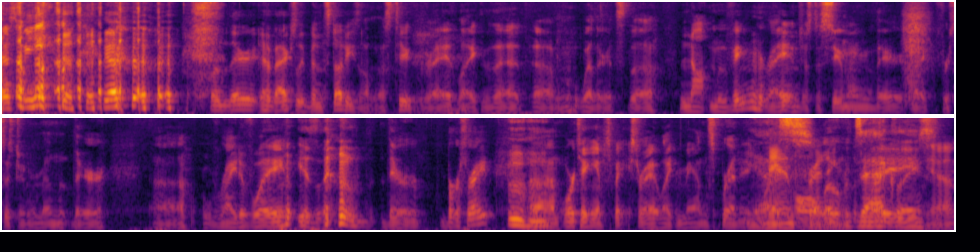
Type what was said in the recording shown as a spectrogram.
Just me? well, there have actually been studies on this too, right? Like that, um, whether it's the not moving, right, and just assuming they're like for cisgender men that their uh, right of way is their birthright, um, or taking up space, right? Like man spreading, Yes. like, Manspreading. all over the Exactly. place, Yeah.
